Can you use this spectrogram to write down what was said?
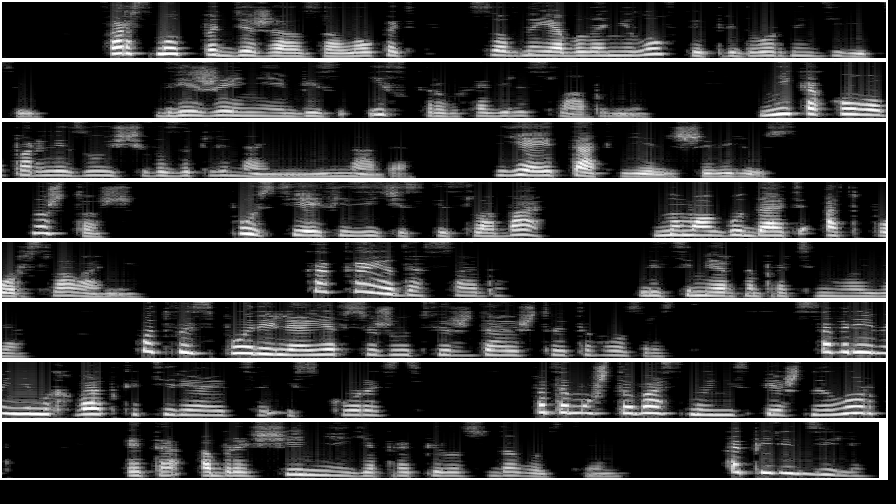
Форсмот поддержал за локоть, словно я была неловкой придворной девицей. Движения без искр выходили слабыми. Никакого парализующего заклинания не надо. Я и так еле шевелюсь. Ну что ж, пусть я физически слаба, но могу дать отпор словами. Какая досада! Лицемерно протянула я. Вот вы спорили, а я все же утверждаю, что это возраст. Со временем хватка теряется и скорость, потому что вас, мой неспешный лорд, это обращение я пропила с удовольствием. Опередили.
